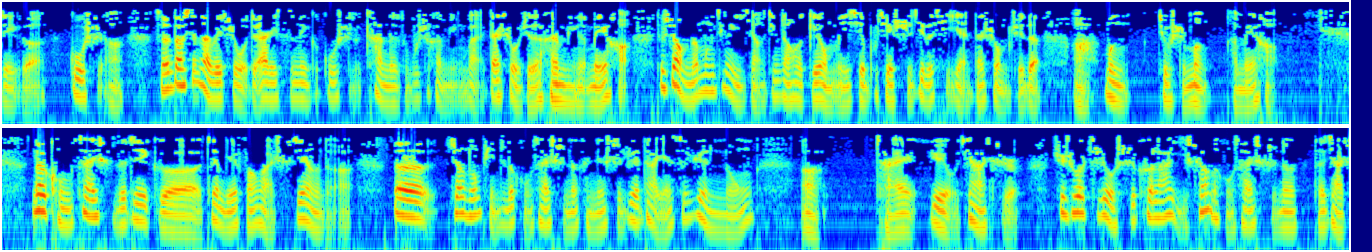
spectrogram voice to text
这个故事啊。虽然到现在为止，我对爱丽丝那个故事看的都不是很明白，但是我觉得很美美好，就像我们的梦境一样，经常会给我们一些不切实际的体验，但是我们觉得啊，梦就是梦，很美好。那孔塞石的这个鉴别方法是这样的啊，那相同品质的孔塞石呢，肯定是越大颜色越浓啊，才越有价值。据说只有十克拉以上的孔塞石呢，它的价值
